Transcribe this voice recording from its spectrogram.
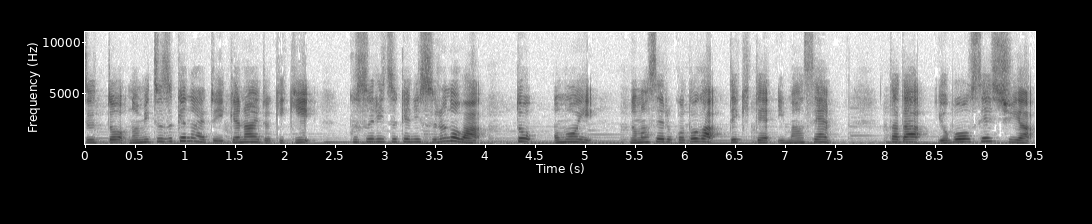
ずっと飲み続けないといけないと聞き薬漬けにするのはと思い飲ませることができていません。ただ予防接種や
